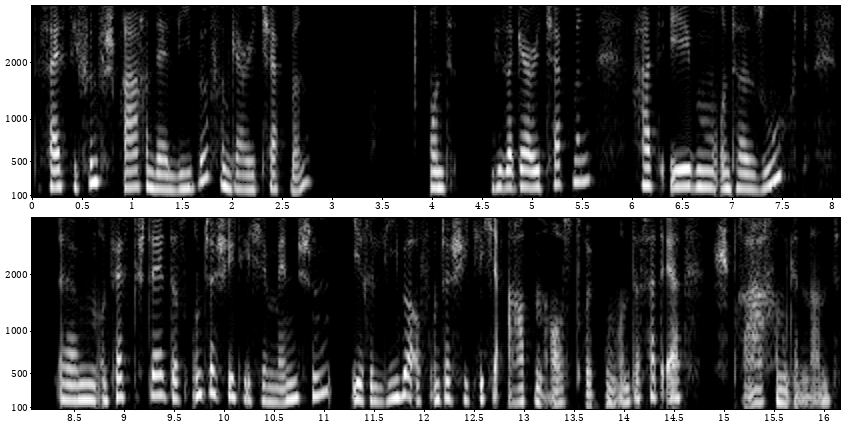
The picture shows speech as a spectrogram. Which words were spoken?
das heißt die fünf Sprachen der Liebe von Gary Chapman. Und dieser Gary Chapman hat eben untersucht ähm, und festgestellt, dass unterschiedliche Menschen ihre Liebe auf unterschiedliche Arten ausdrücken. Und das hat er Sprachen genannt.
